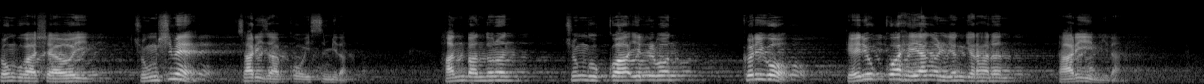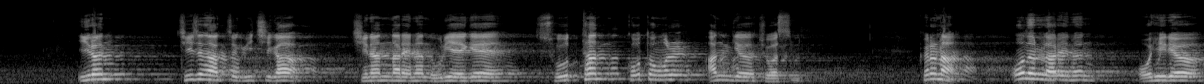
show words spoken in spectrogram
동북아시아의 중심에 자리 잡고 있습니다. 한반도는 중국과 일본 그리고 대륙과 해양을 연결하는 다리입니다. 이런 지정학적 위치가 지난날에는 우리에게 숱한 고통을 안겨주었습니다. 그러나 오늘날에는 오히려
